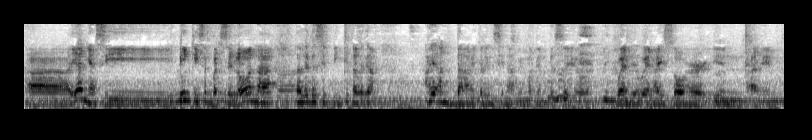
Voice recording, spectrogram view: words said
ah yan nga si Pinky sa Barcelona. Talaga si Pinky talaga ay ang dami talagang sinabi maganda sa iyo. when when I saw her in uh, in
